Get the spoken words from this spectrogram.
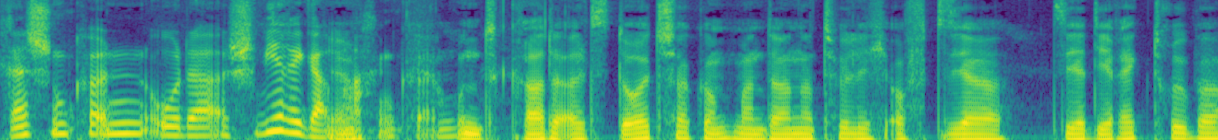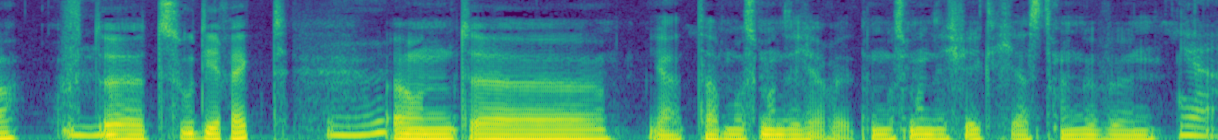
crashen können oder schwieriger ja. machen können. Und gerade als Deutscher kommt man da natürlich oft sehr, sehr direkt rüber, oft mhm. äh, zu direkt. Mhm. Und äh, ja, da muss man sich muss man sich wirklich erst dran gewöhnen. Ja,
